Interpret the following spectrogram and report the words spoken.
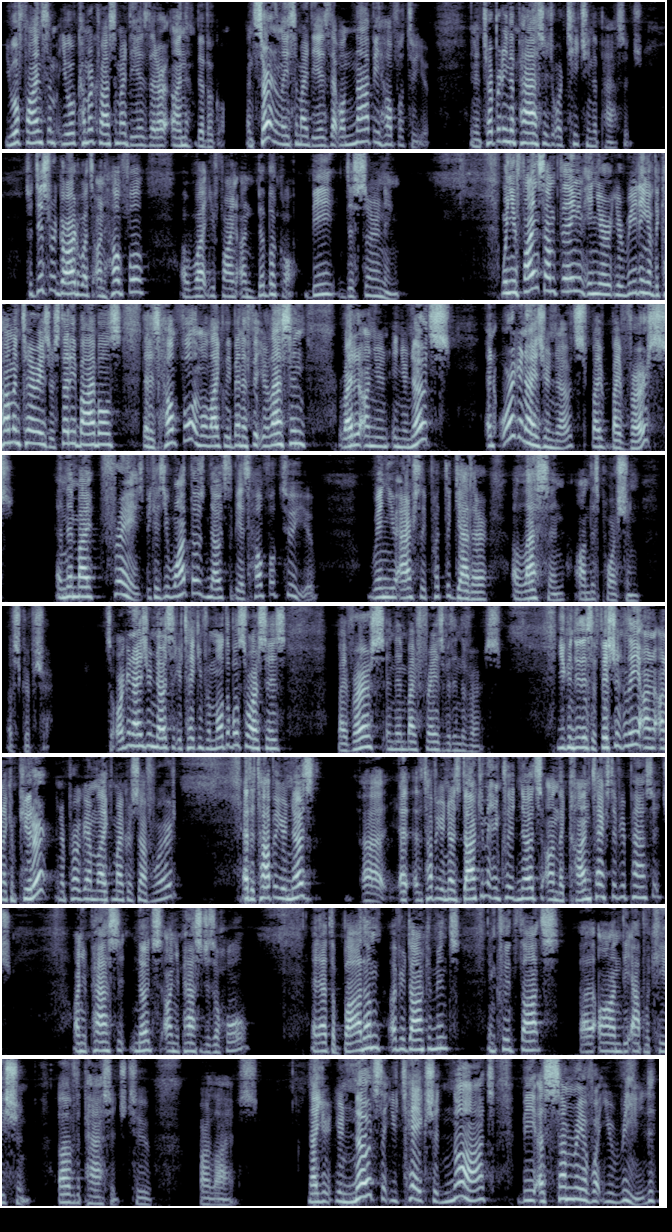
you will find some, you will come across some ideas that are unbiblical. And certainly some ideas that will not be helpful to you in interpreting the passage or teaching the passage. So disregard what's unhelpful or what you find unbiblical. Be discerning. When you find something in your, your reading of the commentaries or study Bibles that is helpful and will likely benefit your lesson, write it on your, in your notes and organize your notes by, by verse and then by phrase because you want those notes to be as helpful to you when you actually put together a lesson on this portion of Scripture. So organize your notes that you're taking from multiple sources by verse and then by phrase within the verse. You can do this efficiently on, on a computer in a program like Microsoft Word. At the top of your notes, uh, at, the top of your notes document, include notes on the context of your passage, on your passage, notes on your passage as a whole, and at the bottom of your document, include thoughts uh, on the application of the passage to our lives. Now, your, your notes that you take should not be a summary of what you read,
